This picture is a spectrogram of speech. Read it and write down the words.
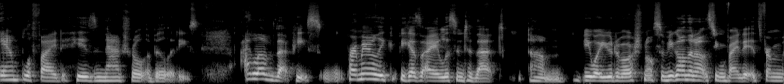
amplified his natural abilities. I love that piece, primarily because I listened to that um, BYU devotional. So if you go on the notes, you can find it. It's from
